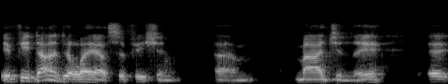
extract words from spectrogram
If you don't allow sufficient um, margin there, uh,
